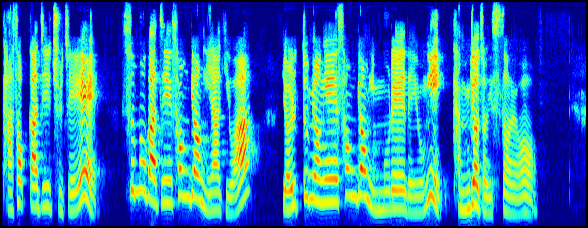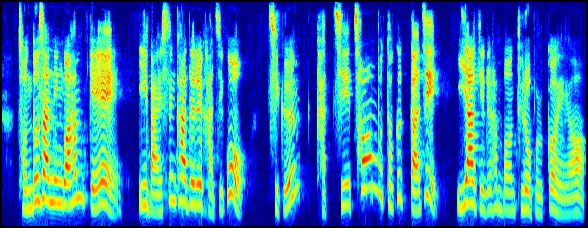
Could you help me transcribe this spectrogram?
다섯 가지 주제의 스무 가지 성경 이야기와 12명의 성경 인물의 내용이 담겨져 있어요. 전도사님과 함께 이 말씀 카드를 가지고 지금 같이 처음부터 끝까지 이야기를 한번 들어볼 거예요.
